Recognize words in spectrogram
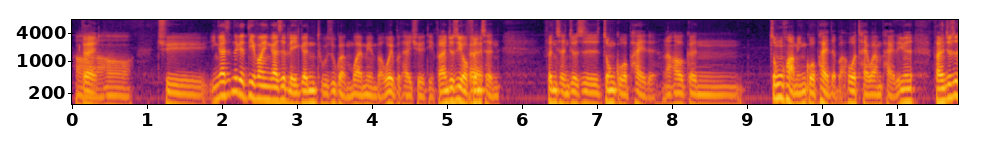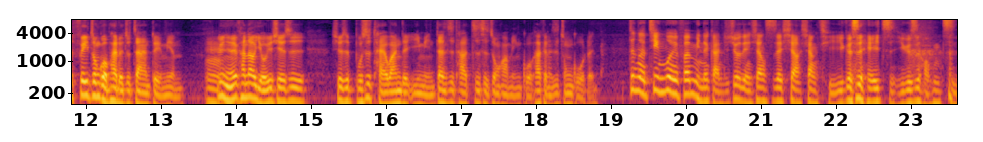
啊，对，然后去应该是那个地方应该是雷根图书馆外面吧，我也不太确定，反正就是有分成。分成就是中国派的，然后跟中华民国派的吧，或台湾派的，因为反正就是非中国派的就站在对面。嗯，因为你会看到有一些是就是不是台湾的移民，但是他支持中华民国，他可能是中国人。真的泾渭分明的感觉，就有点像是在下象棋，一个是黑子，一个是红子，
